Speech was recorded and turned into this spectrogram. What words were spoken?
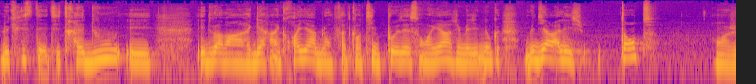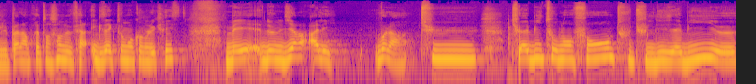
le Christ était très doux et, et devait avoir un regard incroyable en fait quand il posait son regard. J'imagine. Donc me dire, allez, tente. je n'ai pas l'impression de faire exactement comme le Christ, mais de me dire, allez, voilà, tu, tu habilles ton enfant, tu, tu le déshabilles, euh,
